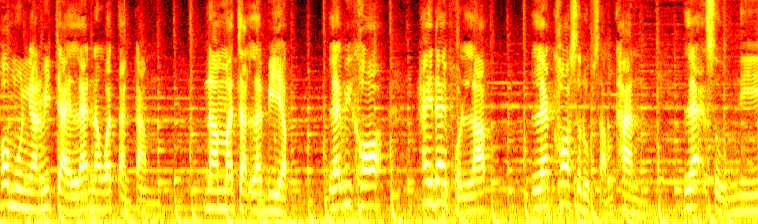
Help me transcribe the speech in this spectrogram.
ข้อมูลงานวิจัยและนวัตกรรมนำมาจัดระเบียบ และวิเคราะห์ให้ได้ผลลัพธ์ และข้อสรุปสำคัญ และศูนย์นี้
